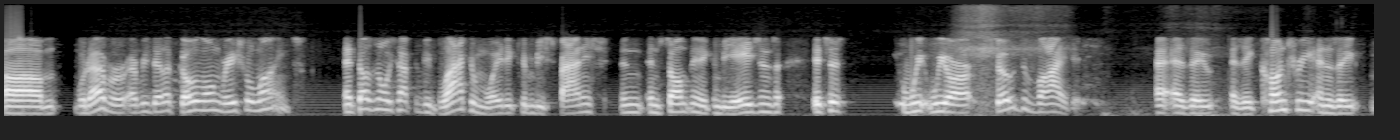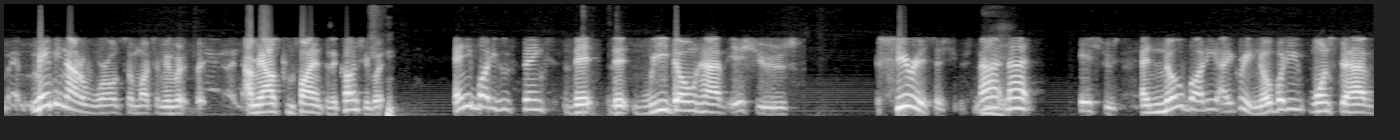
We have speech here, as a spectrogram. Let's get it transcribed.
um, whatever, every day, let's go along racial lines. It doesn't always have to be black and white. It can be Spanish in, in something. It can be Asians. It's just we we are so divided as a as a country and as a maybe not a world so much. I mean, but, but I mean, I was confined to the country, but anybody who thinks that that we don't have issues, serious issues, not not issues, and nobody, I agree, nobody wants to have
